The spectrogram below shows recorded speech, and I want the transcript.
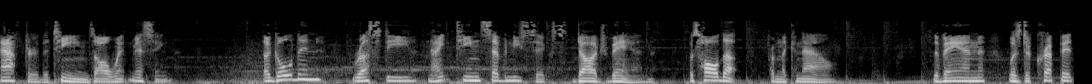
after the teens all went missing, a golden, rusty 1976 Dodge van was hauled up from the canal. The van was decrepit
